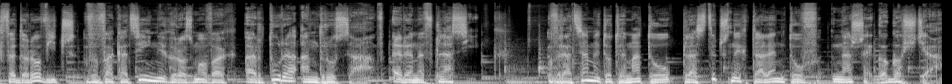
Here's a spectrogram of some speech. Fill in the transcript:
Fedorowicz w wakacyjnych rozmowach Artura Andrusa w RMF Classic. Wracamy do tematu plastycznych talentów naszego gościa.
